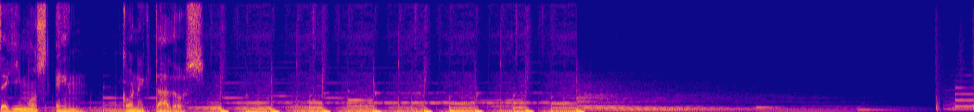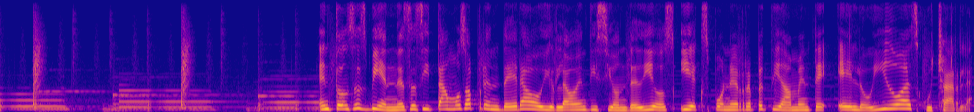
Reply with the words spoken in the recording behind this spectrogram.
Seguimos en Conectados. Entonces, bien, necesitamos aprender a oír la bendición de Dios y exponer repetidamente el oído a escucharla.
